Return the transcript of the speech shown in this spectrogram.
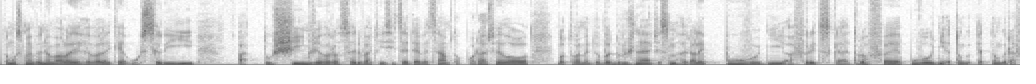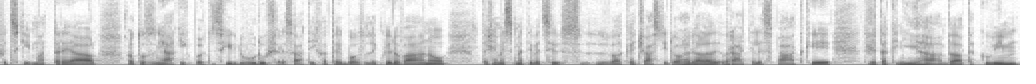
Tomu jsme věnovali veliké úsilí a tuším, že v roce 2009 se nám to podařilo. Bylo to velmi dobrodružné, že jsme hledali původní africké trofeje, původní etnografický materiál. No to z nějakých politických důvodů v 60. letech bylo zlikvidováno, takže my jsme ty věci z velké části dohledali, vrátili zpátky, takže ta kniha byla takovým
